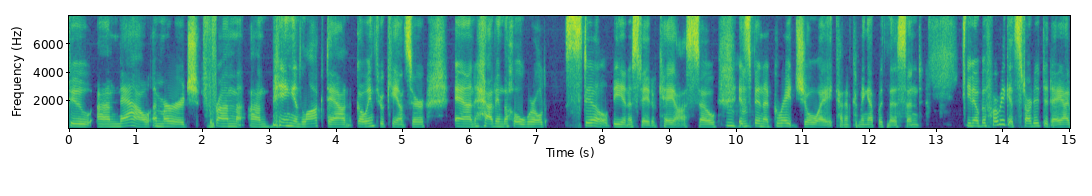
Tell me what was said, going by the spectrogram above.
to um, now emerge from um, being in lockdown, going through cancer, and having the whole world still be in a state of chaos. So mm-hmm. it's been a great joy kind of coming up with this. And, you know, before we get started today, I,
